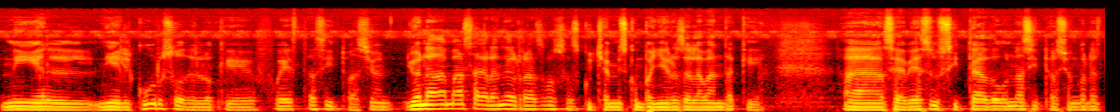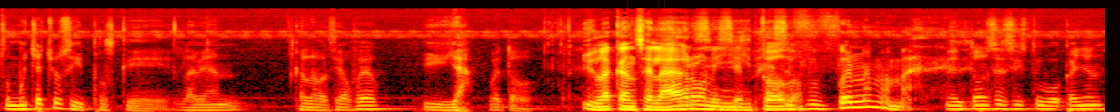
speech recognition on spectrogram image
ni el, ni el curso de lo que fue esta situación. Yo nada más a grandes rasgos escuché a mis compañeros de la banda que ah, se había suscitado una situación con estos muchachos y pues que la habían calabaceado feo. Y ya, fue todo. Y la cancelaron Sí, sí, y todo. fue- Fue una mamada. Entonces sí estuvo cañón.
